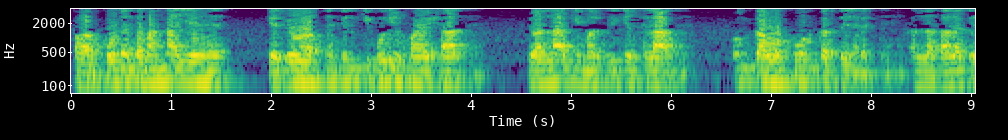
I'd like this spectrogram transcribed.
اور خون تمنا یہ ہے کہ جو اپنے دل کی بری خواہشات ہیں، جو اللہ کی مرضی کے خلاف ہیں، ان کا وہ خون کرتے رہتے ہیں۔ اللہ تعالیٰ کے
